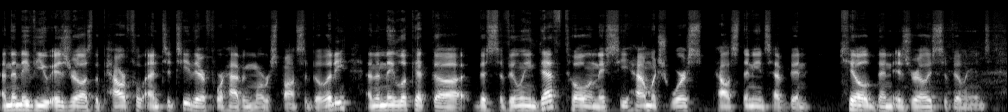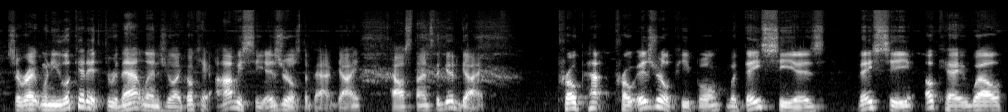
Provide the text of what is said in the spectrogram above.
and then they view Israel as the powerful entity, therefore having more responsibility. And then they look at the, the civilian death toll and they see how much worse Palestinians have been killed than Israeli civilians. So, right, when you look at it through that lens, you're like, okay, obviously Israel's the bad guy, Palestine's the good guy. Pro pro Israel people, what they see is they see, okay, well,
